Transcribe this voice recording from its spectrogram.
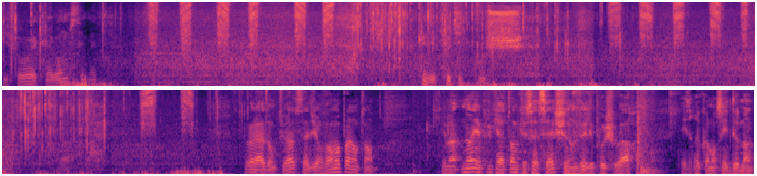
Qu'il faut avec la bombe, c'est mettre des petites couches. Voilà, donc tu vois, ça dure vraiment pas longtemps. Et maintenant, il n'y a plus qu'à attendre que ça sèche, d'enlever les pochoirs et de recommencer demain.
